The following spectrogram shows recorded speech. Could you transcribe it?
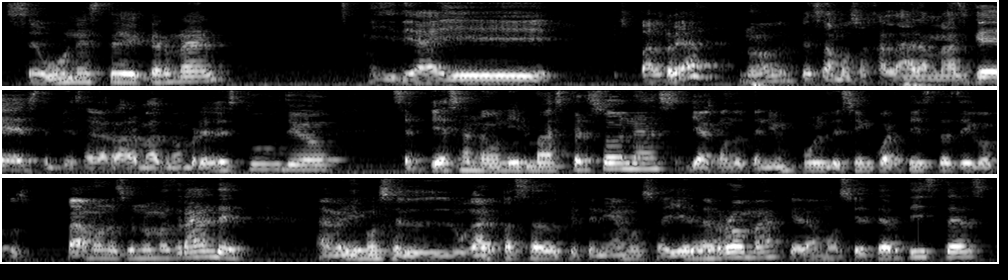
Se une este carnal y de ahí, pues para el real, ¿no? Empezamos a jalar a más guests, empieza a agarrar más nombre el estudio, se empiezan a unir más personas. Ya cuando tenía un pool de cinco artistas, digo, pues vámonos uno más grande. Abrimos el lugar pasado que teníamos ahí en la Roma, que éramos siete artistas.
